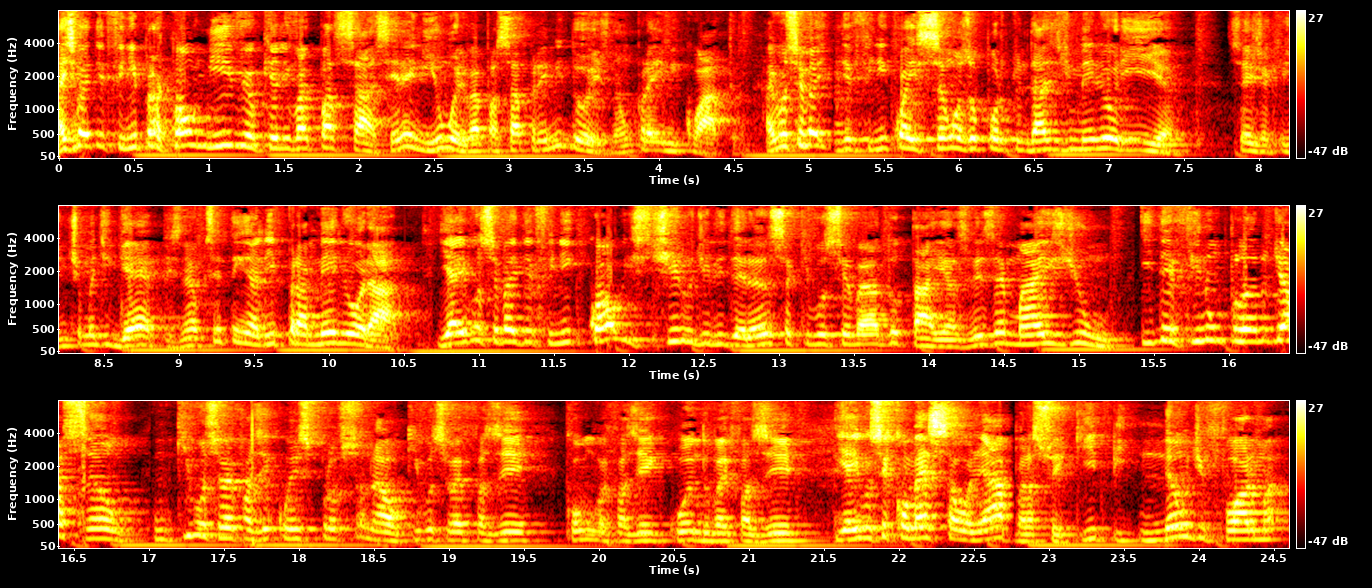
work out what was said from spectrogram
Aí você vai definir para qual nível que ele vai passar. Se ele é M1, ele vai passar para M2, não para M4. Aí você vai definir quais são as oportunidades de melhoria, ou seja, que a gente chama de gaps, né? O que você tem ali para melhorar. E aí você vai definir qual estilo de liderança que você vai adotar, e às vezes é mais de um. E defina um plano de ação. O que você vai fazer com esse profissional, o que você vai fazer, como vai fazer, quando vai fazer. E aí você começa a olhar para a sua equipe não de forma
